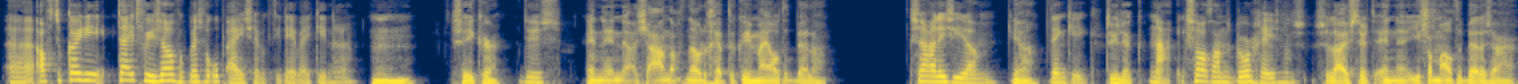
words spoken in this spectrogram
eh, af en toe kan je die tijd voor jezelf ook best wel opeisen, heb ik het idee bij je kinderen. Mhm. Zeker. Dus En, en als je aandacht nodig hebt, dan kun je mij altijd bellen. Sarah Lizzie dan, Ja, denk ik. tuurlijk. Nou, ik zal het aan haar doorgeven. Ze luistert en eh, je kan me altijd bellen, Zaar.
